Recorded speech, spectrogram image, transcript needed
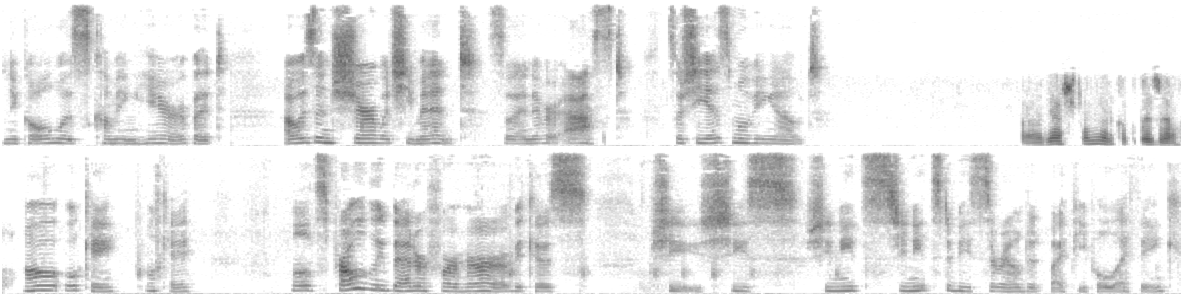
Nicole was coming here, but I wasn't sure what she meant, so I never asked. So she is moving out. Uh, yeah, she told me that a couple days ago. Oh, okay, okay. Well, it's probably better for her because she she's she needs she needs to be surrounded by people, I think,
